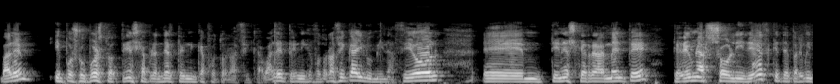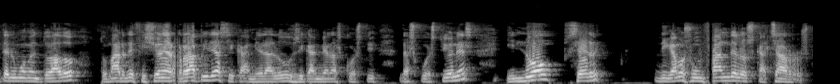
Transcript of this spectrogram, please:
¿Vale? Y por supuesto, tienes que aprender técnica fotográfica, ¿vale? Técnica fotográfica, iluminación, eh, tienes que realmente tener una solidez que te permita en un momento dado tomar decisiones rápidas y cambiar la luz y cambiar las, las cuestiones y no ser digamos, un fan de los cacharros.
